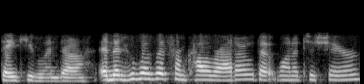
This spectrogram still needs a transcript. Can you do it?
Thank you, Linda. And then who was it from Colorado that wanted to share?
